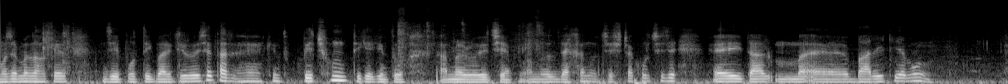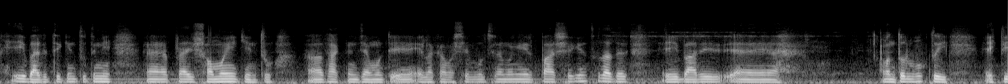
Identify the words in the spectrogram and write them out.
মোজাম্মেল হকের যে প্রত্যেক বাড়িটি রয়েছে, তার কিন্তু পেছন দিকে কিন্তু আমরা রয়েছে। আমরা দেখানোর চেষ্টা করছি যে, এই তার বাড়িটি এবং এই বাড়িতে কিন্তু তিনি প্রায় সময়ই কিন্তু থাকতেন। যেমনটি এলাকাবাসী বলছেন এবং এর পাশে কিন্তু তাদের এই বাড়ির অন্তর্ভুক্তই একটি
